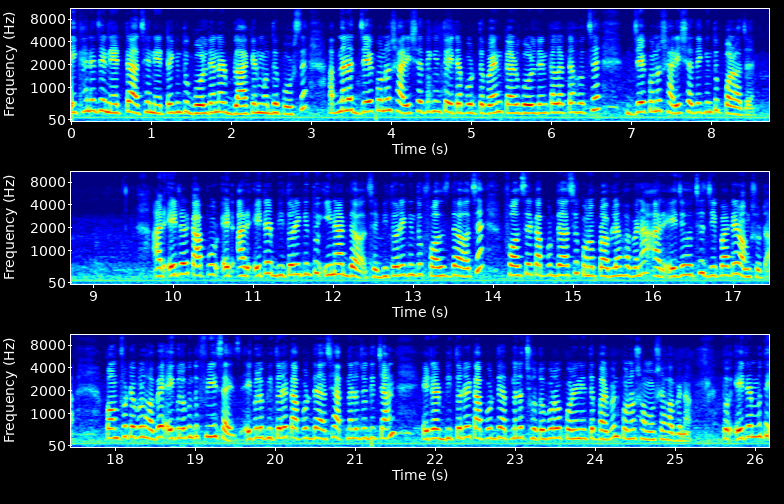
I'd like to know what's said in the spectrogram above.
এইখানে যে নেটটা আছে নেটটা কিন্তু গোল্ডেন আর ব্ল্যাকের মধ্যে পড়ছে। আপনারা যে কোনো শাড়ির সাথে কিন্তু এটা পরতে পারেন, কারণ গোল্ডেন কালারটা হচ্ছে যে কোনো শাড়ির সাথে কিন্তু পরা যায়। আর এটার কাপড় আর এটার ভিতরে কিন্তু ইনার দেওয়া আছে, ভিতরে কিন্তু ফলস দেওয়া আছে ফলসের কাপড় দেওয়া আছে, কোনো প্রবলেম হবে না। আর এই যে হচ্ছে জিপাটের অংশটা কমফোর্টেবল হবে, এগুলো কিন্তু ফ্রি সাইজ এগুলো ভিতরে কাপড় দেওয়া আছে, আপনারা যদি চান, এটার ভিতরের কাপড় দিয়ে আপনারা ছোট বড় করে নিতে পারবেন, কোনো সমস্যা হবে না। তো এটার মধ্যে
